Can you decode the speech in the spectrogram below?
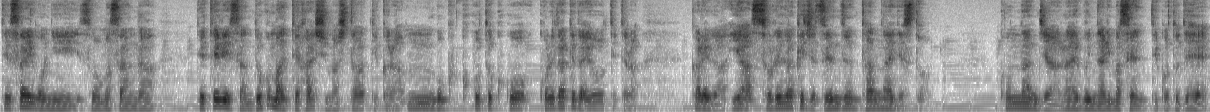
で、最後に相馬さんが、で、テリーさんどこまで手配しましたって言うから、うん、僕こことここ、これだけだよって言ったら、彼が、いや、それだけじゃ全然足んないですと。こんなんじゃライブになりませんってことで、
